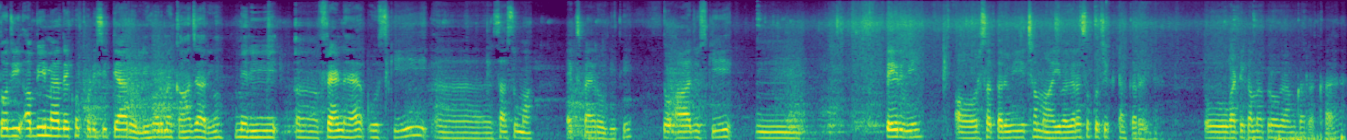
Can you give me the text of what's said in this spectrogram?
तो जी अभी मैं देखो थोड़ी सी तैयार हो ली और मैं कहाँ जा रही हूँ। मेरी आ, फ्रेंड है उसकी सासू माँ एक्सपायर हो गई थी। तो आज उसकी तेरहवीं और सत्तरवीं छमाई वगैरह सब कुछ इकट्ठा कर रहे हैं। तो वाटिका में प्रोग्राम कर रखा है।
